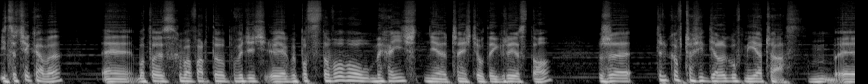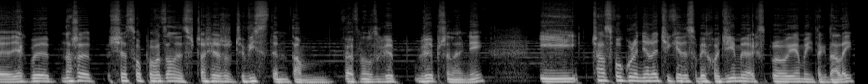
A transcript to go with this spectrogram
I co ciekawe, bo to jest chyba warto powiedzieć, jakby podstawową mechanicznie częścią tej gry jest to, że tylko w czasie dialogów mija czas. Jakby nasze śledztwo prowadzone jest w czasie rzeczywistym, tam wewnątrz gry, gry przynajmniej. I czas w ogóle nie leci, kiedy sobie chodzimy, eksplorujemy i tak dalej,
